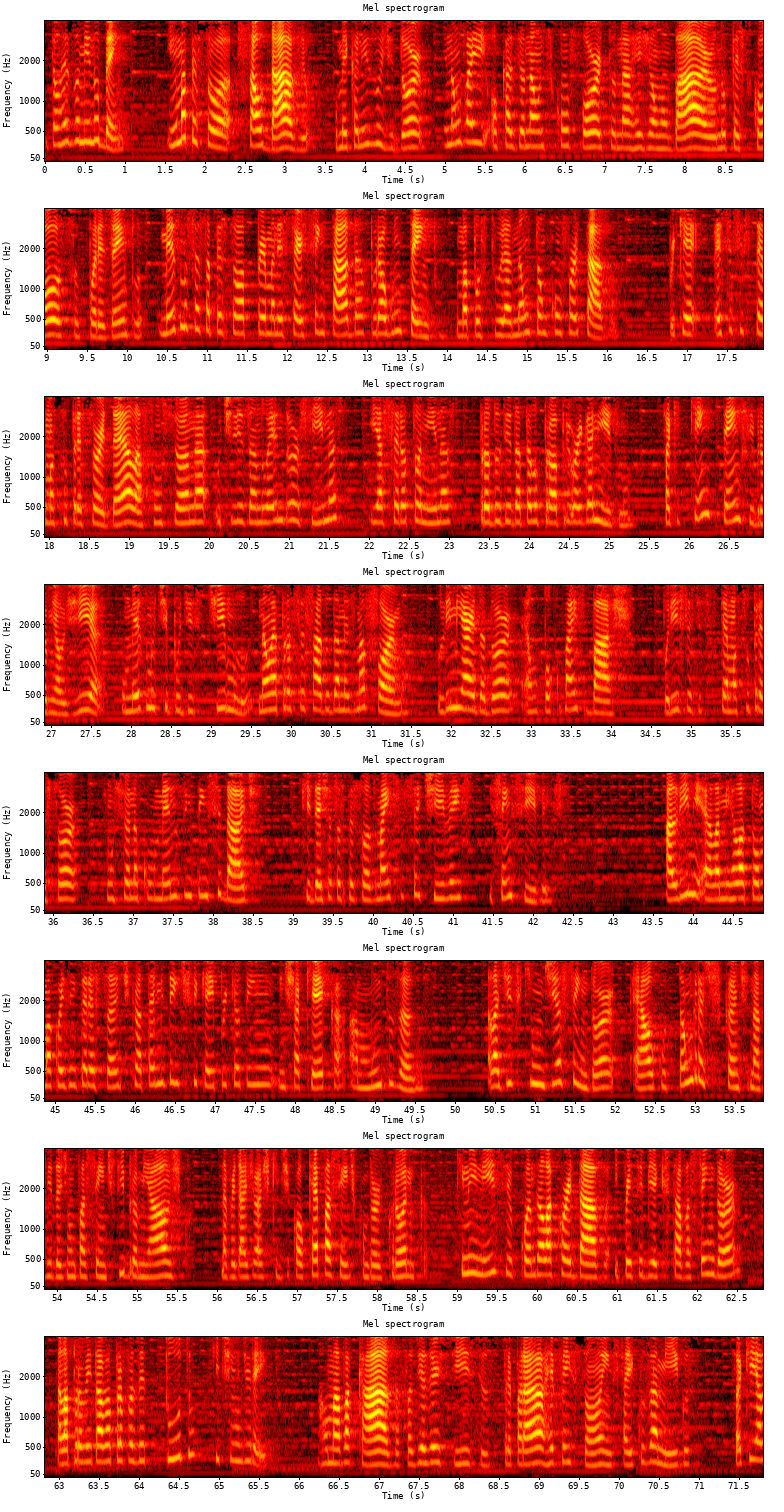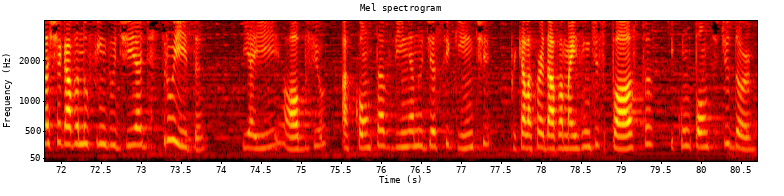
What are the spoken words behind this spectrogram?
Então, resumindo bem, em uma pessoa saudável, o mecanismo de dor não vai ocasionar um desconforto na região lombar ou no pescoço, por exemplo, mesmo se essa pessoa permanecer sentada por algum tempo, numa postura não tão confortável. Porque esse sistema supressor dela funciona utilizando endorfinas e as serotoninas produzidas pelo próprio organismo. Só que quem tem fibromialgia, o mesmo tipo de estímulo não é processado da mesma forma. O limiar da dor é um pouco mais baixo. Por isso esse sistema supressor funciona com menos intensidade, que deixa essas pessoas mais suscetíveis e sensíveis. A Aline, ela me relatou uma coisa interessante que eu até me identifiquei porque eu tenho enxaqueca há muitos anos. Ela disse que um dia sem dor é algo tão gratificante na vida de um paciente fibromialgico, na verdade eu acho que de qualquer paciente com dor crônica, que no início, quando ela acordava e percebia que estava sem dor, ela aproveitava para fazer tudo que tinha direito. Arrumava a casa, fazia exercícios, preparava refeições, sair com os amigos. Só que ela chegava no fim do dia destruída. E aí, óbvio, a conta vinha no dia seguinte porque ela acordava mais indisposta e com pontos de dor.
